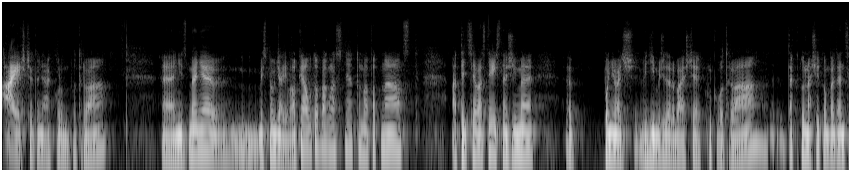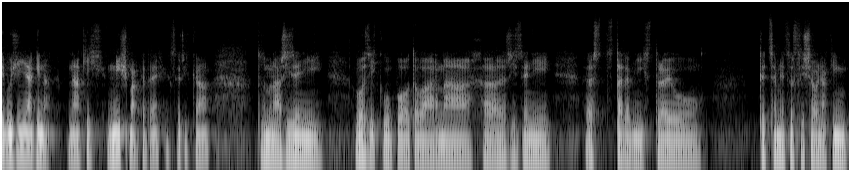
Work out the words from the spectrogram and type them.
a ještě to nějakou dobu potrvá. E, nicméně my jsme udělali velké auto pak vlastně, to 2015 a teď se vlastně i snažíme poněvadž vidíme, že ta doba ještě chvilku potrvá, tak tu naši kompetenci využijí nějak jinak. V nějakých niž marketech, jak se říká, to znamená řízení vozíků po továrnách, řízení eh, stavebních strojů. Teď jsem něco slyšel o nějakým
